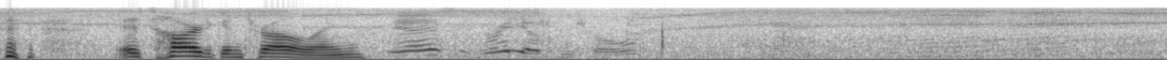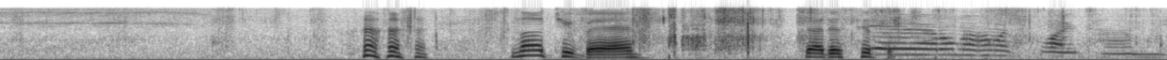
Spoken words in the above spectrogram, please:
trying to, yeah. it's hard to control, ain't Yeah, this is radio controlled. Not too bad. That is hip. Yeah, I don't know how much flight time we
